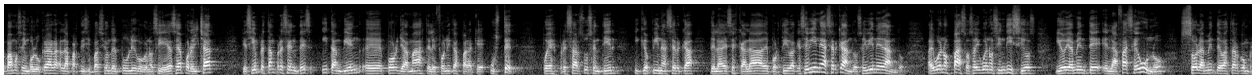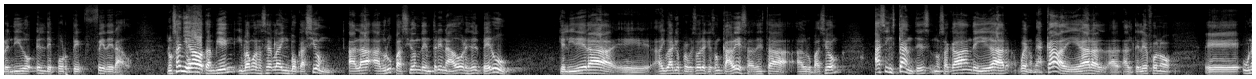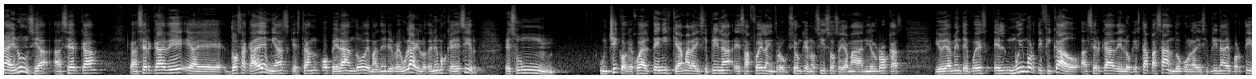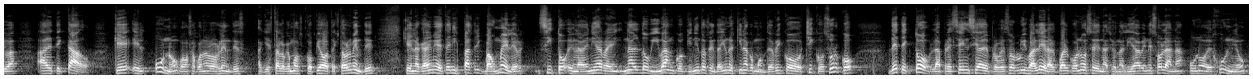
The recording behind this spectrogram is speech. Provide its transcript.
vamos a involucrar la participación del público que nos sigue, ya sea por el chat, que siempre están presentes, y también por llamadas telefónicas para que usted puede expresar su sentir y qué opina acerca de la desescalada deportiva que se viene acercando, se viene dando. Hay buenos pasos, hay buenos indicios y obviamente en la fase 1 solamente va a estar comprendido el deporte federado. Nos han llegado también, y vamos a hacer la invocación, a la agrupación de entrenadores del Perú, que lidera, eh, hay varios profesores que son cabezas de esta agrupación. Hace instantes nos acaban de llegar, bueno, me acaba de llegar al teléfono eh, una denuncia acerca, acerca de eh, dos academias que están operando de manera irregular, y lo tenemos que decir. Es un, un chico que juega al tenis, que ama la disciplina, esa fue la introducción que nos hizo, se llama Daniel Rocas, y obviamente pues él muy mortificado acerca de lo que está pasando con la disciplina deportiva, ha detectado que el 1, vamos a poner los lentes, aquí está lo que hemos copiado textualmente, que en la Academia de Tenis Patrick Baumeller, cito en la avenida Reinaldo Vivanco, 531 esquina con Monterrico Chico, Surco, detectó la presencia del profesor Luis Valera, al cual conoce de nacionalidad venezolana, 1 de junio,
